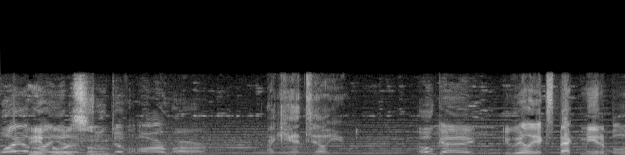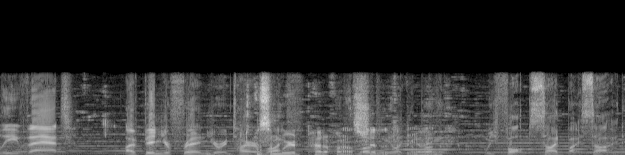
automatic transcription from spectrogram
Why am I in a ableism. suit of armor? I can't tell you. Okay. You really expect me to believe that? I've been your friend your entire Some life. weird pedophile shit at the like beginning. We fought side by side.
